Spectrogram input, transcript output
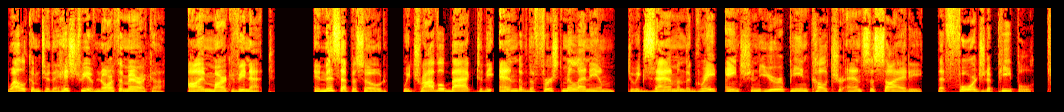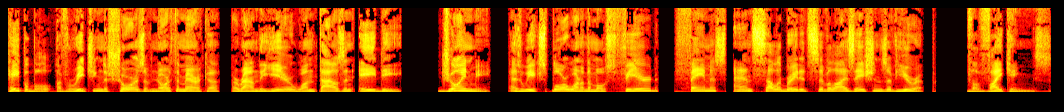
Welcome to the History of North America. I'm Mark Vinet. In this episode, we travel back to the end of the first millennium to examine the great ancient European culture and society that forged a people capable of reaching the shores of North America around the year 1000 AD. Join me as we explore one of the most feared, famous, and celebrated civilizations of Europe the Vikings.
